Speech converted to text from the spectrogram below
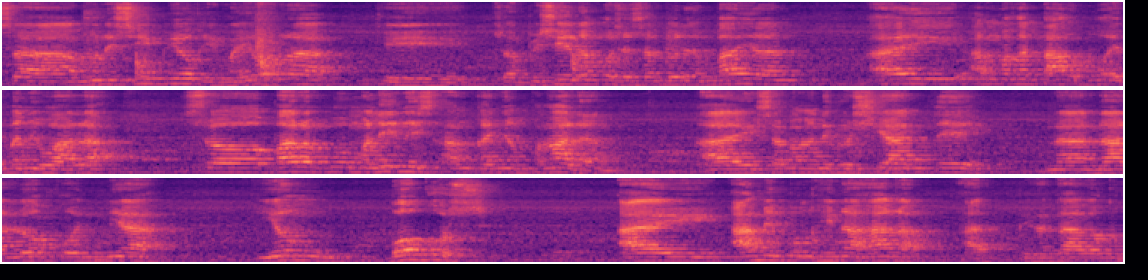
sa munisipyo, kay Mayora, kay, sa opisina ko sa Sangguniang Bayan, ay ang mga tao po ay maniwala. So para po malinis ang kanyang pangalan ay sa mga negosyante na naloko niya yung bogus ay amin pong hinahanap at pinatawag ko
